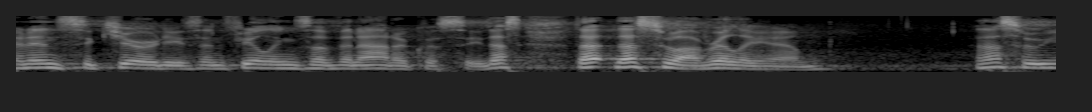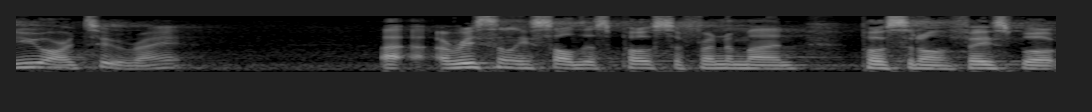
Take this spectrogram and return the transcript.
and insecurities and feelings of inadequacy. That's, that, that's who I really am. And that's who you are too, right? I, I recently saw this post a friend of mine posted on Facebook.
